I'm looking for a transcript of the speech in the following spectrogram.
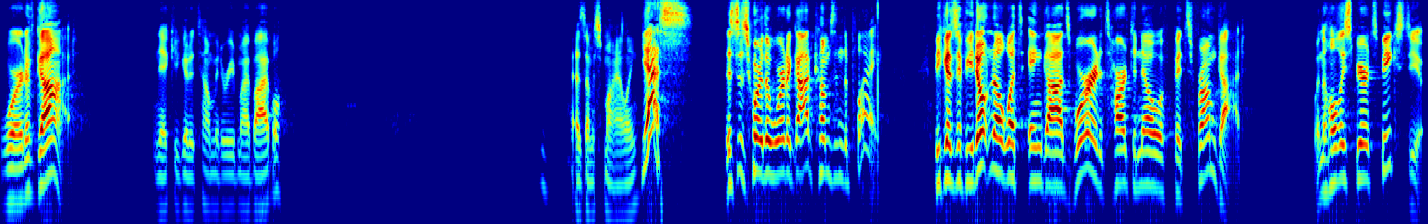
word of God. Nick, you're going to tell me to read my Bible? As I'm smiling. Yes! This is where the Word of God comes into play. Because if you don't know what's in God's Word, it's hard to know if it's from God when the Holy Spirit speaks to you.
